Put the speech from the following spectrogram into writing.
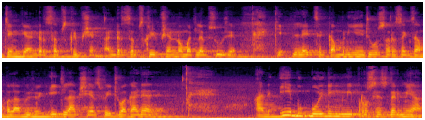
જેમ કે અંડર સબસ્ક્રિપ્શન અંડર સબસ્ક્રિપ્શનનો મતલબ શું છે? કે લેટ્સ કંપનીએ જો સરસ એક્ઝામ્પલ આપ્યું છે, એક લાખ શેર્સ વેચવા કાઢ્યા છે. અને એ બુક બોલ્ડિંગની પ્રોસેસ દરમિયાન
